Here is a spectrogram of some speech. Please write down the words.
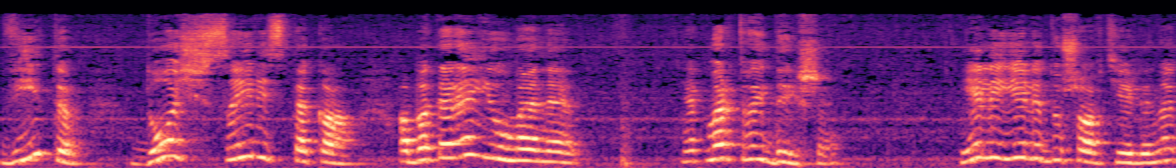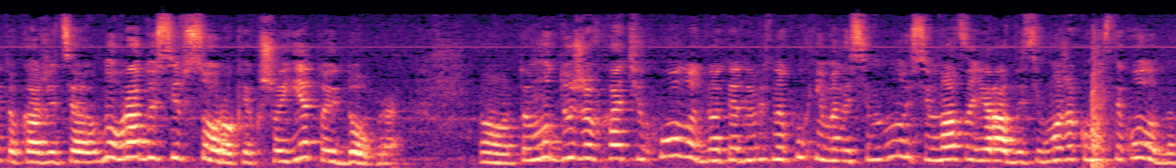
вітер дощ, сирість така, а батареї у мене як мертвий дише. Єлі-єлі душа в тілі, не то кажеться, ну градусів 40, якщо є, то й добре. О, тому дуже в хаті холодно. От я дивлюсь на кухні, в мене сім- ну, 17 градусів. Може комусь не холодно?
